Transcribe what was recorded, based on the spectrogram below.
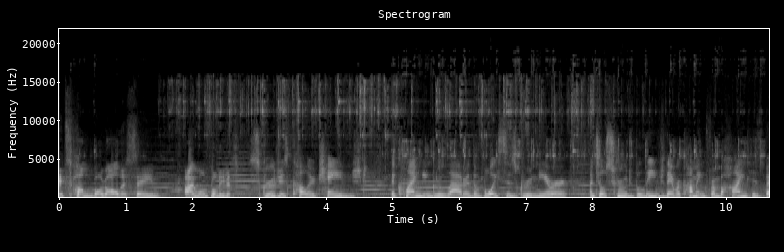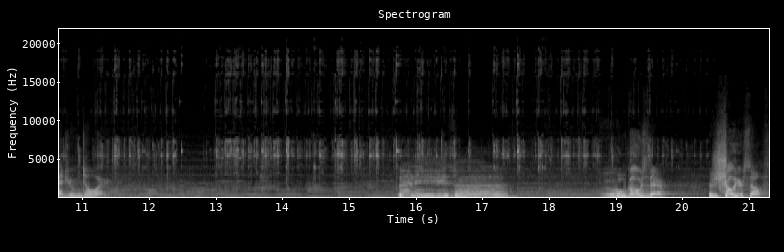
It's humbug, all the same. I won't believe it. Scrooge's color changed. The clanging grew louder, the voices grew nearer, until Scrooge believed they were coming from behind his bedroom door. Ebenezer. Who goes there? Show yourself.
